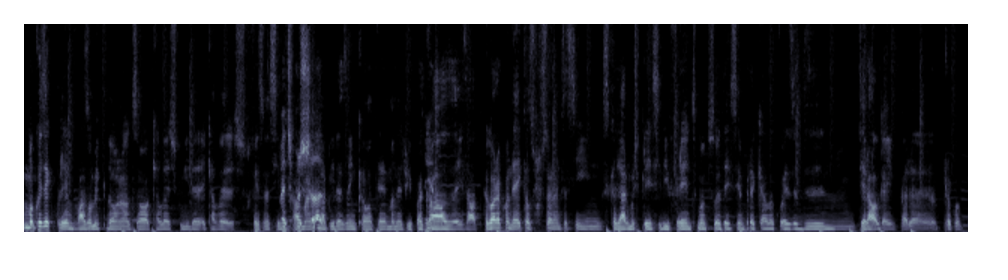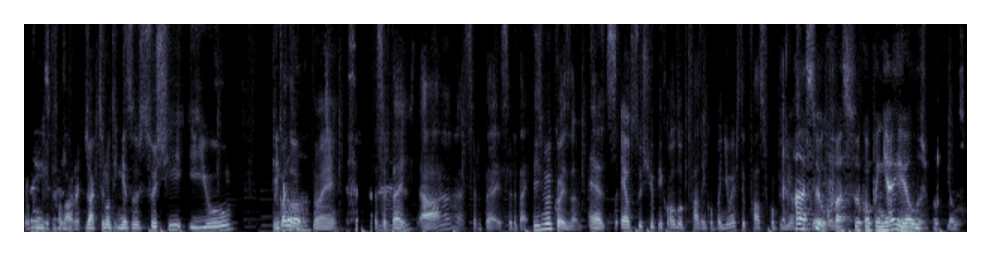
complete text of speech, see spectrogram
Uma coisa é que, por exemplo, vais ao McDonald's ou aquelas comidas, aquelas refeições assim Para mais rápidas em que até mandas vir para Yeah. casa, exato. Agora, quando é aqueles restaurantes assim, se calhar uma experiência diferente, uma pessoa tem sempre aquela coisa de ter alguém para, para, para, com É quem isso mesmo. falar. Já que tu não tinhas o sushi e o. Picolô, não é? Acertei? Ah, acertei, acertei. Diz-me uma coisa: é, é o sushi e o picolô que te fazem companhia ou és tu que fazes companhia Ah, sou eu que faço companhia a eles, porque eles.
